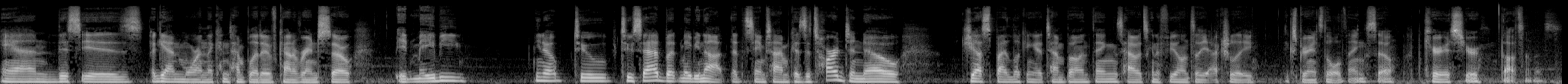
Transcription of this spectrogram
and this is again more in the contemplative kind of range. So it may be, you know, too too sad, but maybe not at the same time because it's hard to know just by looking at tempo and things how it's going to feel until you actually experience the whole thing. So curious your thoughts on this.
